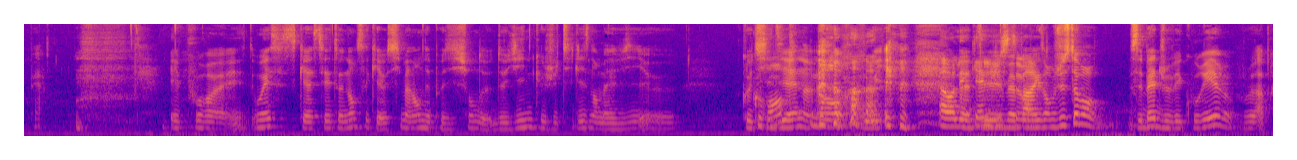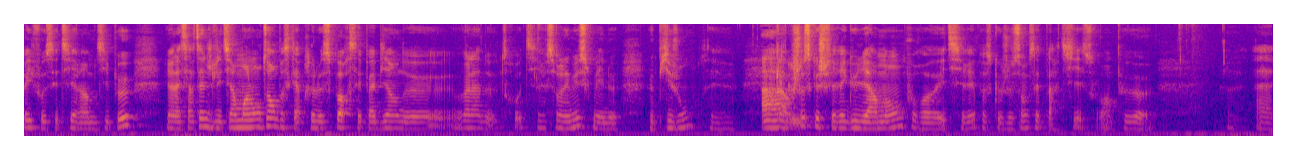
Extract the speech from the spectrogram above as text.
Super. Et pour. Euh, ouais, ce qui est assez étonnant, c'est qu'il y a aussi maintenant des positions de, de yin que j'utilise dans ma vie. Euh, quotidienne. Non, oui. Alors lesquelles, bah, justement Par exemple, justement, c'est bête, je vais courir. Après, il faut s'étirer un petit peu. Il y en a certaines, je les tire moins longtemps parce qu'après le sport, c'est pas bien de, voilà, de trop tirer sur les muscles. Mais le, le pigeon, c'est ah quelque chose que je fais régulièrement pour euh, étirer parce que je sens que cette partie est souvent un peu euh,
